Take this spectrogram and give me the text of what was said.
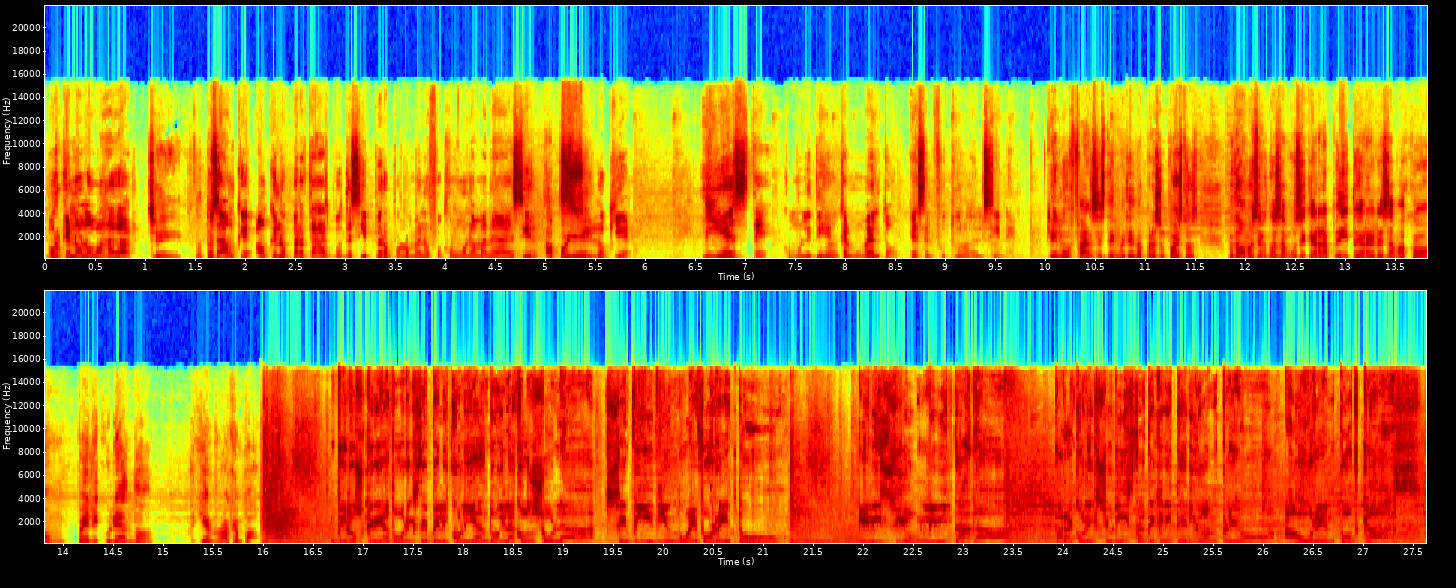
¿por qué no lo vas a dar? Sí. No te- O sea, aunque, aunque lo perdás, vos decís, pero por lo menos fue como una manera de decir, Apoyé. sí lo quiero. Y este, como les dije en aquel momento, es el futuro del cine. que los fans estén metiendo presupuestos. Bueno, vamos a irnos a música rapidito y regresamos con Peliculeando aquí en Rock and Pop. De los creadores de Peliculeando y la consola, se viene un nuevo reto. Edición limitada. Para coleccionistas de criterio amplio. Ahora en podcast.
